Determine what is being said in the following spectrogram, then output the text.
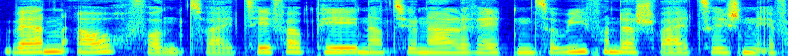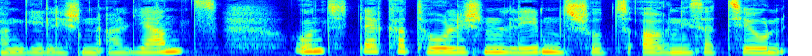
werden auch von zwei CVP-Nationalräten sowie von der Schweizerischen Evangelischen Allianz und der katholischen Lebensschutzorganisation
